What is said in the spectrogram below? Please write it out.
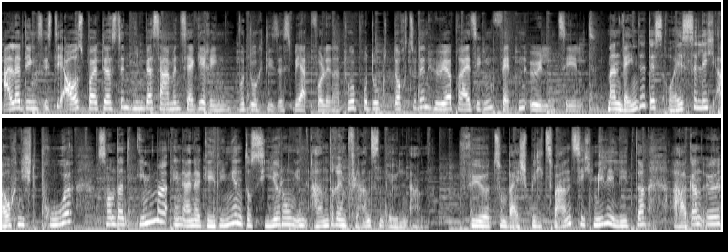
Allerdings ist die Ausbeute aus den Himbeersamen sehr gering, wodurch dieses wertvolle Naturprodukt doch zu den höherpreisigen fetten Ölen zählt. Man wendet es äußerlich auch nicht pur, sondern immer in einer geringen Dosierung in anderen Pflanzenölen an. Für zum Beispiel 20 Milliliter Arganöl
